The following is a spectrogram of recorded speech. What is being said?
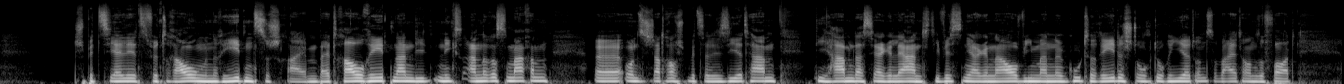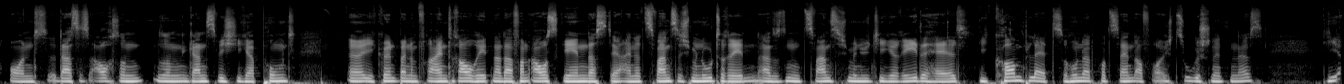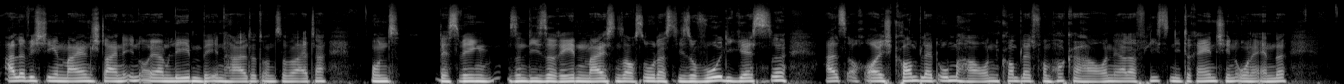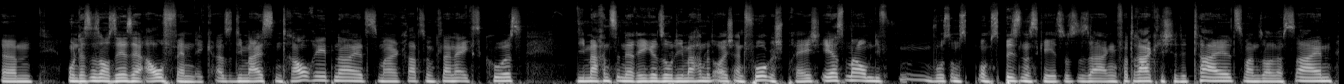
speziell jetzt für Trauungen Reden zu schreiben. Bei Traurednern, die nichts anderes machen äh, und sich darauf spezialisiert haben, die haben das ja gelernt. Die wissen ja genau, wie man eine gute Rede strukturiert und so weiter und so fort. Und das ist auch so ein, so ein ganz wichtiger Punkt. Äh, ihr könnt bei einem freien Trauredner davon ausgehen, dass der eine 20 Minuten Reden, also eine 20-minütige Rede hält, die komplett zu 100% auf euch zugeschnitten ist, die alle wichtigen Meilensteine in eurem Leben beinhaltet und so weiter. Und deswegen sind diese Reden meistens auch so, dass die sowohl die Gäste als auch euch komplett umhauen, komplett vom Hocker hauen. Ja, da fließen die Tränchen ohne Ende. Ähm, und das ist auch sehr, sehr aufwendig. Also die meisten Trauredner, jetzt mal gerade so ein kleiner Exkurs, die machen es in der Regel so, die machen mit euch ein Vorgespräch. Erstmal, um wo es ums, ums Business geht, sozusagen. Vertragliche Details, wann soll das sein,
